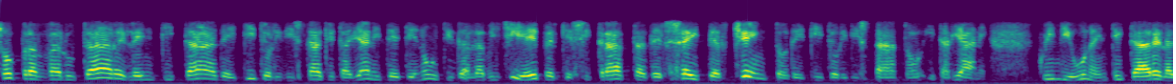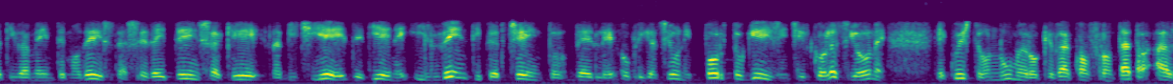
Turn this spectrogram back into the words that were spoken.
sopravvalutare l'entità dei titoli di Stato italiani detenuti dalla BCE perché si tratta del 6% dei titoli di Stato italiani, quindi un'entità relativamente modesta. Se lei pensa che la BCE detiene il 20% delle obbligazioni portoghesi in circolazione, e questo è un numero che va confrontato al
